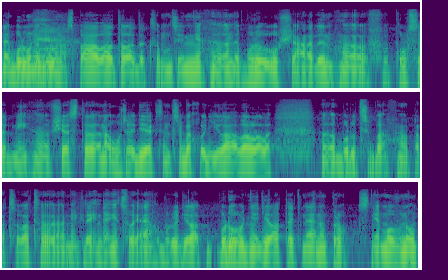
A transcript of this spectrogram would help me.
nebudu, nebudu naspávat, ale tak samozřejmě eh, nebudu už, já nevím, eh, v půl sedmí, eh, v šest na úřadě, jak jsem třeba chodívával, ale budu třeba pracovat někde jinde něco jiného budu dělat. Budu hodně dělat teď nejen pro sněmovnu,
